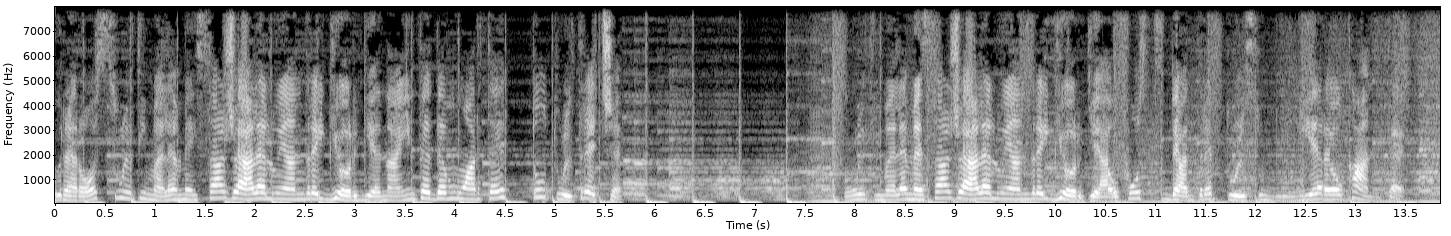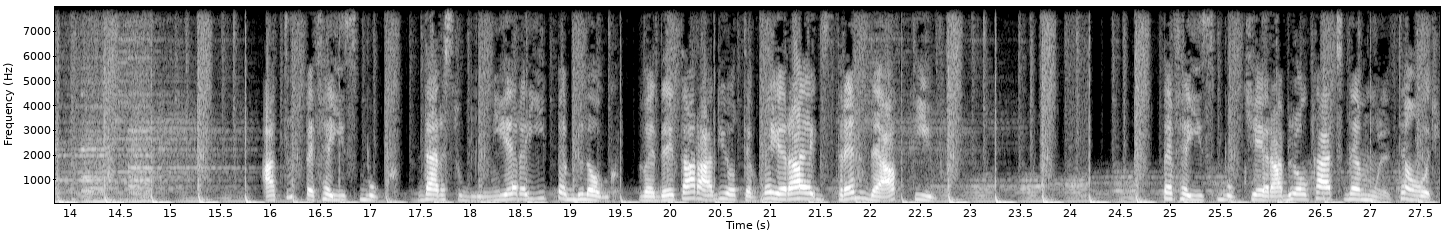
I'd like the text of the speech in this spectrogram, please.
dureros ultimele mesaje ale lui Andrei Gheorghe înainte de moarte, totul trece. Ultimele mesaje ale lui Andrei Gheorghe au fost de-a dreptul subliniere ocante. Atât pe Facebook, dar sublinierei pe blog, vedeta Radio TV era extrem de activ. Pe Facebook era blocat de multe ori.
